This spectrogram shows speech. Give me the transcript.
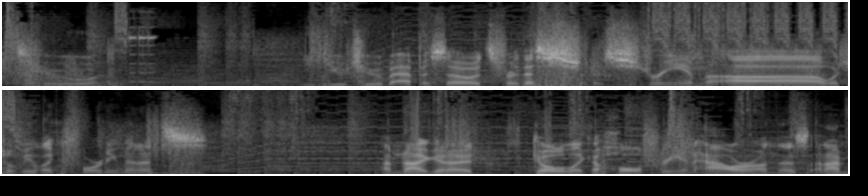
two YouTube episodes for this stream, uh, which will be like 40 minutes. I'm not gonna go like a whole freaking hour on this, and I'm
